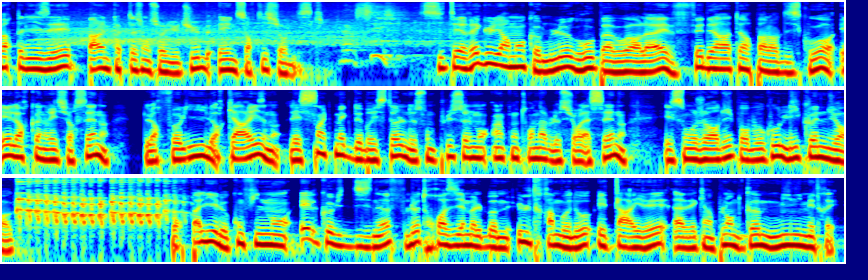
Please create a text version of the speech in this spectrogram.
Immortalisé par une captation sur YouTube et une sortie sur disque. Merci. Cités régulièrement comme le groupe à voir live, fédérateur par leur discours et leur conneries sur scène, leur folie, leur charisme, les 5 mecs de Bristol ne sont plus seulement incontournables sur la scène, ils sont aujourd'hui pour beaucoup l'icône du rock. Pour pallier le confinement et le Covid-19, le troisième album Ultra Mono est arrivé avec un plan de com millimétré.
